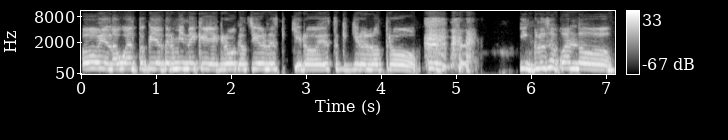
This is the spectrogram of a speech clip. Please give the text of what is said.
oh, ya no aguanto que ya termine, que ya quiero vacaciones, que quiero esto, que quiero el otro. Incluso cuando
